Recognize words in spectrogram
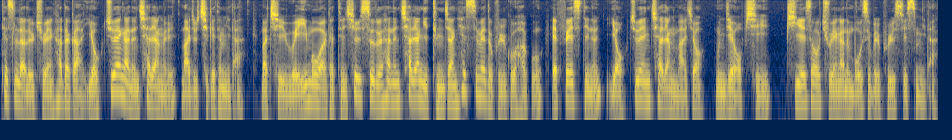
테슬라를 주행하다가 역주행하는 차량을 마주치게 됩니다. 마치 웨이모와 같은 실수를 하는 차량이 등장했음에도 불구하고 FSD는 역주행 차량마저 문제없이 피해서 주행하는 모습을 볼 수 있습니다.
